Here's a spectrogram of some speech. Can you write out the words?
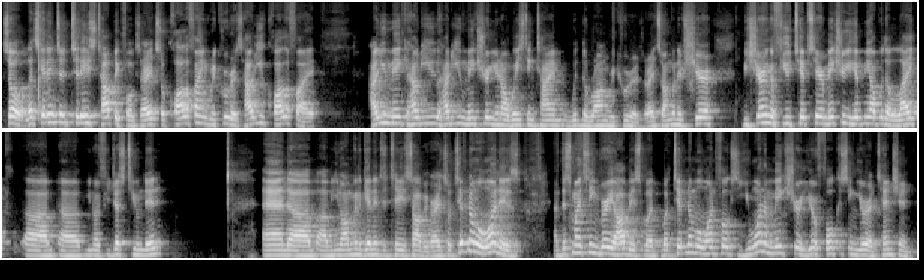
So let's get into today's topic, folks. All right. So qualifying recruiters. How do you qualify? How do you make how do you how do you make sure you're not wasting time with the wrong recruiters? Right. So I'm going to share be sharing a few tips here. Make sure you hit me up with a like. Uh, uh, you know, if you just tuned in. And uh, uh you know, I'm going to get into today's topic. All right. So tip number one is and this might seem very obvious, but but tip number one, folks, you want to make sure you're focusing your attention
